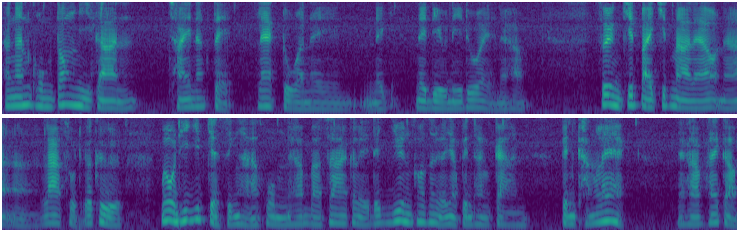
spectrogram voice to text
ทั้งนั้นคงต้องมีการใช้นักเตะแลกตัวในในในดีลนี้ด้วยนะครับ ซึ่งคิดไปคิดมาแล้วนะล่าสุดก็คือเมื่อวันที่ 27 สิงหาคมนะครับบาซ่าก็เลยได้ยื่นข้อเสนออย่างเป็นทางการเป็นครั้งแรกนะครับให้กับ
